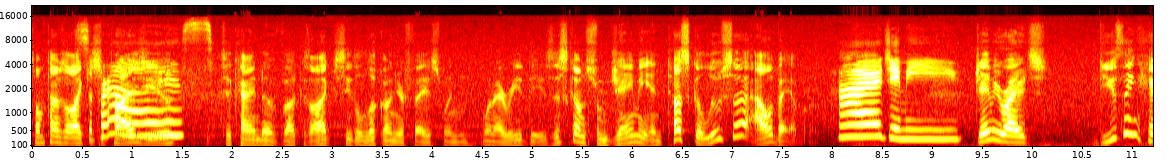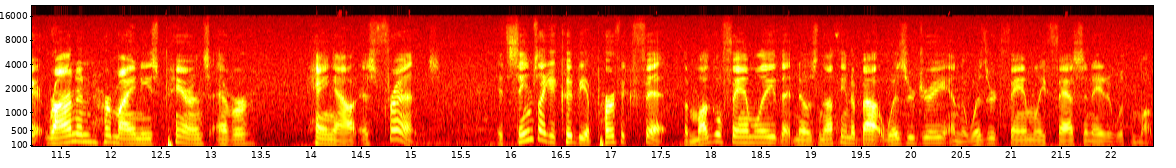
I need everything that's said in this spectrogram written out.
Sometimes I like to surprise you Surprise! to kind of because I like to see the look on your face when when I read these. This comes from Jamie in Tuscaloosa, Alabama. Hi, Jamie. Jamie writes, "Do you think Ron and Hermione's parents ever hang out as friends? It seems like it could be a perfect fit. The Muggle family that knows nothing about wizardry, and the wizard family fascinated with Muggles."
